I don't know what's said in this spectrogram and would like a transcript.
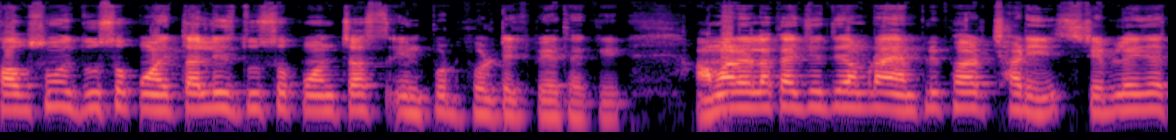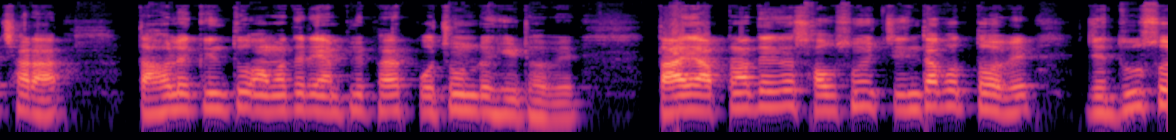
সবসময় দুশো পঁয়তাল্লিশ, দুশো পঞ্চাশ ইনপুট ভোল্টেজ পেয়ে থাকি। আমার এলাকায় যদি আমরা অ্যাম্প্লিফায়ার ছাড়ি, স্টেবিলাইজার ছাড়া তাহলে কিন্তু আমাদের অ্যাম্প্লিফায়ার প্রচণ্ড হিট হবে। তাই আপনাদেরকে সবসময় চিন্তা করতে হবে যে দুশো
